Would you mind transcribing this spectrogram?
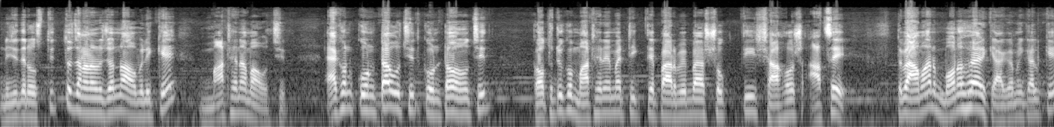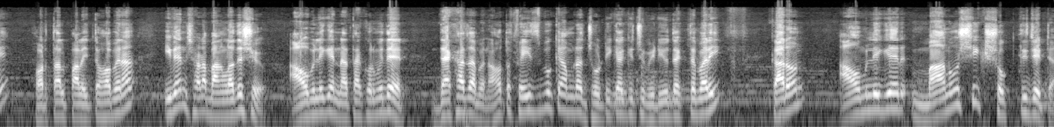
নিজেদের অস্তিত্ব জানানোর জন্য আওয়ামী লীগকে মাঠে নামা উচিত। এখন কোনটা উচিত, কোনটা অনুচিত, কতটুকু মাঠে নেমে টিকতে পারবে বা শক্তি, সাহস আছে? তবে আমার মনে হয় আর কি, আগামীকালকে হরতাল পালিত হবে না। ইভেন সারা বাংলাদেশেও আওয়ামী লীগের নেতাকর্মীদের দেখা যাবে না। হয়তো ফেসবুকে আমরা ঝটিকা কিছু ভিডিও দেখতে পারি। কারণ আওয়ামী লীগের মানসিক শক্তি যেটা,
